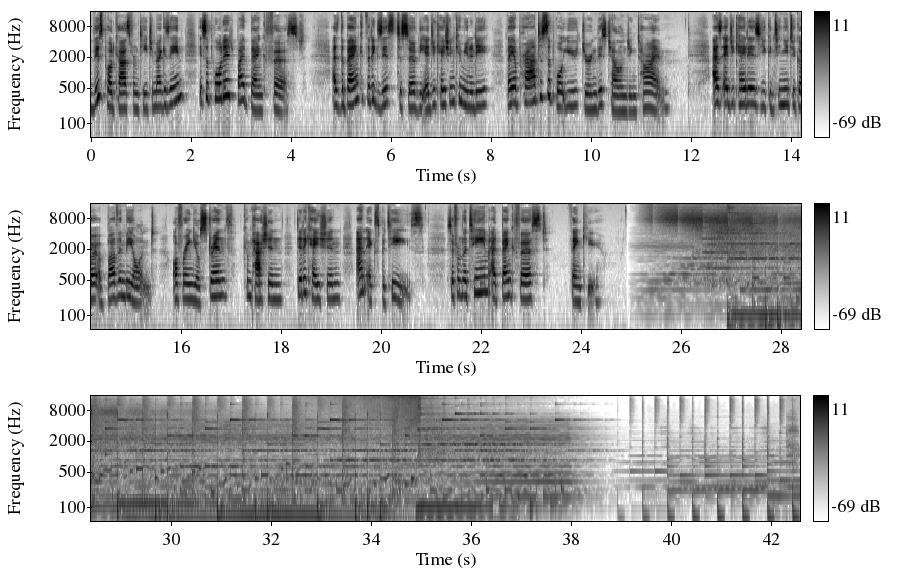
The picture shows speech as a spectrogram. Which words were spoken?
This podcast from Teacher Magazine is supported by Bank First. As the bank that exists to serve the education community, they are proud to support you during this challenging time. As educators, you continue to go above and beyond, offering your strength, compassion, dedication, and expertise. So, from the team at Bank First, thank you.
